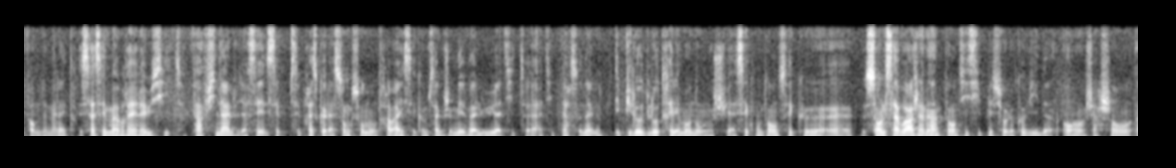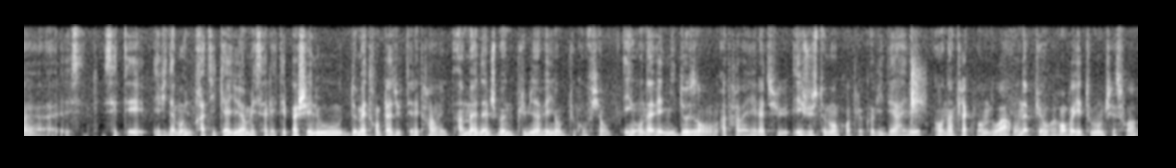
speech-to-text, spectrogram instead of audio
forme de mal-être. Et ça, c'est ma vraie réussite. Enfin, finale, je veux dire, c'est presque la sanction de mon travail. C'est comme ça que je m'évalue à titre, personnel. Et puis l'autre élément dont je suis assez content, c'est que, euh, sans le savoir, j'avais un peu anticipé sur le Covid en cherchant, euh, c'était évidemment une pratique ailleurs, mais ça l'était pas chez nous, de mettre en place du télétravail, un management plus bienveillant, plus confiant. Et on avait mis deux ans à travailler là-dessus. Et justement, quand le Covid est arrivé, en un claquement de doigts, on a pu renvoyer tout le monde chez soi.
